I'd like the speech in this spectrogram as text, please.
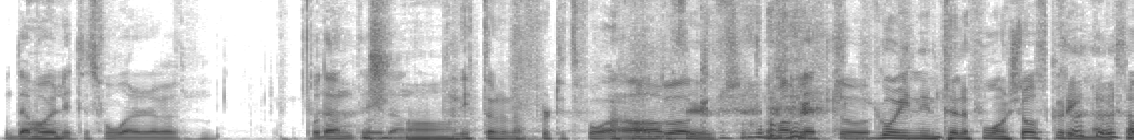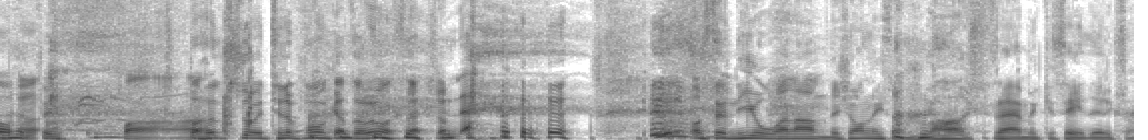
Det var ju lite svårare på den tiden. ja. 1942. Ja, då- precis. lätt att- Gå in i en telefonkiosk och ringa. Liksom. Fan. Bara slå i telefonkatalogen så här, så. Och sen Johan Andersson liksom, ja, så här mycket sidor liksom.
